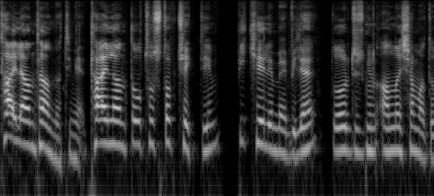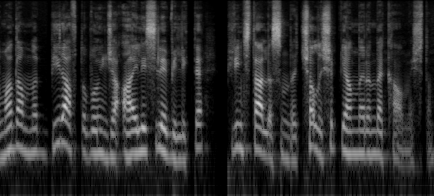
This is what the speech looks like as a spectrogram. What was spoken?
Tayland'ı anlatayım. Yani. Tayland'da otostop çektiğim bir kelime bile doğru düzgün anlaşamadığım adamla bir hafta boyunca ailesiyle birlikte pirinç tarlasında çalışıp yanlarında kalmıştım.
